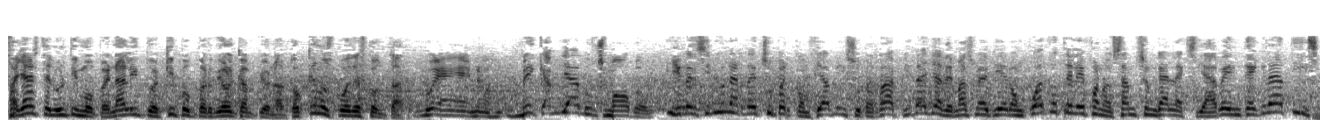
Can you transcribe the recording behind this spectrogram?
Fallaste el último penal y tu equipo perdió el campeonato. ¿Qué nos puedes contar? Bueno, me cambié a Boost Mobile y recibí una red súper confiable y súper rápida y además me dieron cuatro teléfonos Samsung Galaxy A20 gratis.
